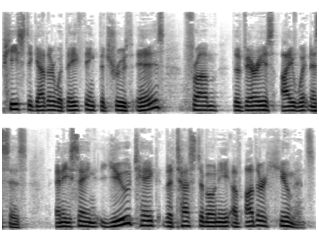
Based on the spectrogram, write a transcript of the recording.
piece together what they think the truth is from the various eyewitnesses. And he's saying, you take the testimony of other humans.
